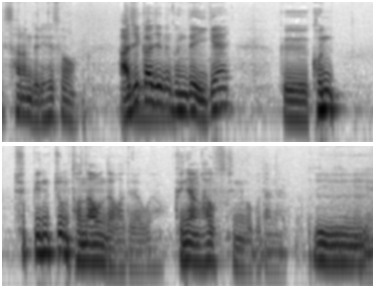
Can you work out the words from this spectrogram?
사람들이 해서 아직까지는 근데 이게 그 건축비는 좀 더 나온다고 하더라고요. 그냥 하우스 짓는 것보다는. 음.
